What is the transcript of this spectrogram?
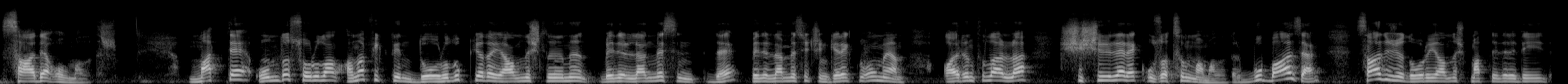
Sade olmalıdır. Madde onda sorulan ana fikrin doğruluk ya da yanlışlığının belirlenmesinde belirlenmesi için gerekli olmayan ayrıntılarla şişirilerek uzatılmamalıdır. Bu bazen sadece doğru yanlış maddeleri değil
